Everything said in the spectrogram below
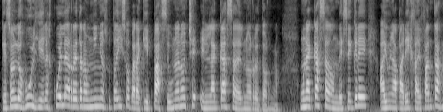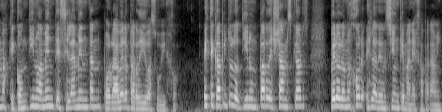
que son los bullies de la escuela, retan a un niño asustadizo para que pase una noche en la casa del no retorno. Una casa donde se cree hay una pareja de fantasmas que continuamente se lamentan por haber perdido a su hijo. Este capítulo tiene un par de jumpscares, pero lo mejor es la tensión que maneja para mí.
